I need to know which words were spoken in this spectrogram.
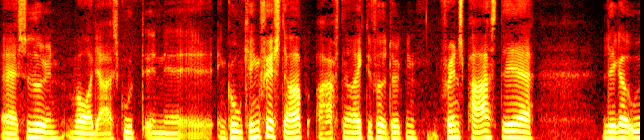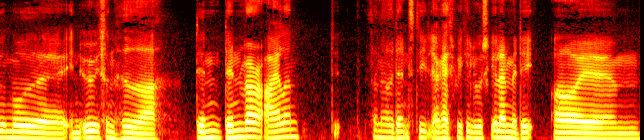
af Sydøen, hvor jeg har skudt en, øh, en god kingfish derop og haft en rigtig fed dykning. French Pass, det er, ligger ud mod øh, en ø, som hedder Den, Denver Island. Det, sådan noget i den stil. Jeg kan sgu ikke helt huske. Eller andet med det. Og øh,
